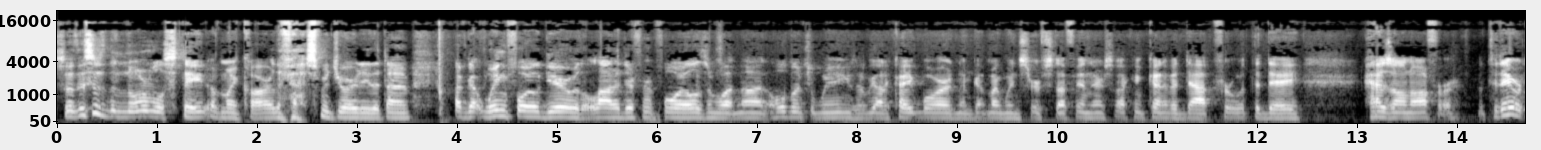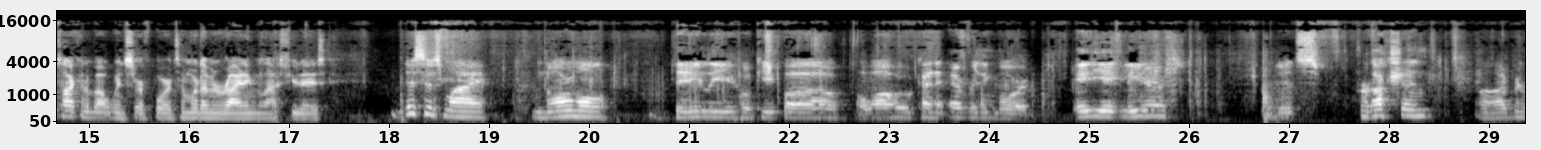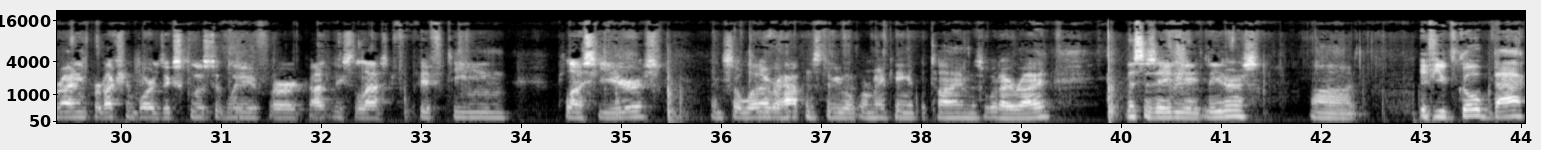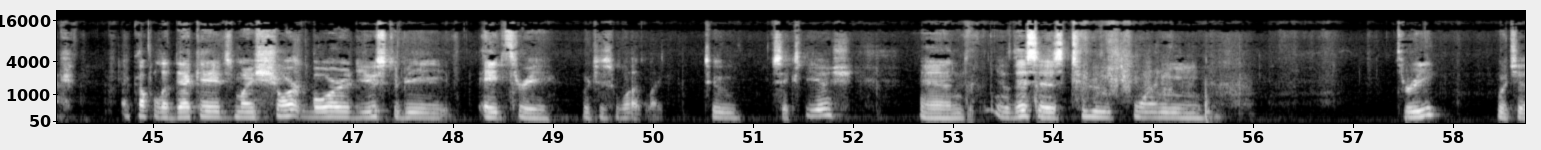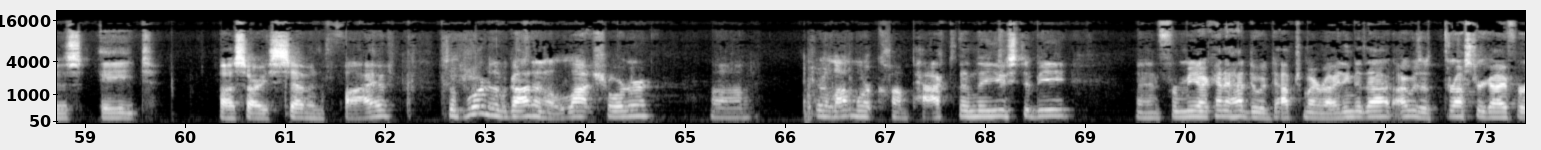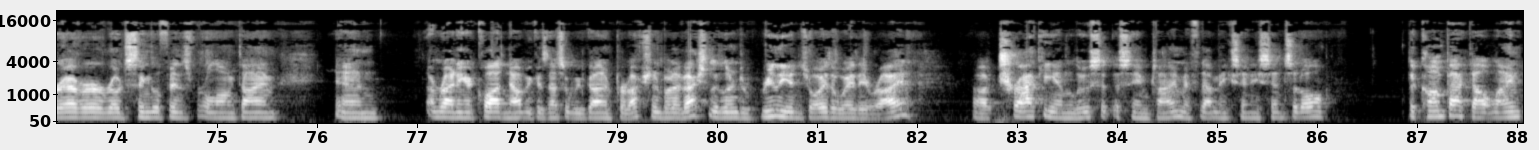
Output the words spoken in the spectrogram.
So this is the normal state of my car the vast majority of the time. I've got wing foil gear with a lot of different foils and whatnot, a whole bunch of wings. I've got a kite board and I've got my windsurf stuff in there so I can kind of adapt for what the day has on offer. But today we're talking about windsurf boards and what I've been riding the last few days. This is my normal daily Ho'okipa, Oahu, kind of everything board. 88 liters. It's production. Uh, I've been riding production boards exclusively for at least the last 15 plus years. And so whatever happens to be what we're making at the time is what I ride. This is 88 liters. Uh, if you go back a couple of decades, my short board used to be 8.3, which is what, like 260-ish? And you know, this is 223, which is 8, uh, sorry, 7.5. So boards have gotten a lot shorter. Um, they're a lot more compact than they used to be. And for me, I kind of had to adapt my riding to that. I was a thruster guy forever, rode single fins for a long time, and I'm riding a quad now because that's what we've got in production. But I've actually learned to really enjoy the way they ride, uh, tracky and loose at the same time, if that makes any sense at all. The compact outline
